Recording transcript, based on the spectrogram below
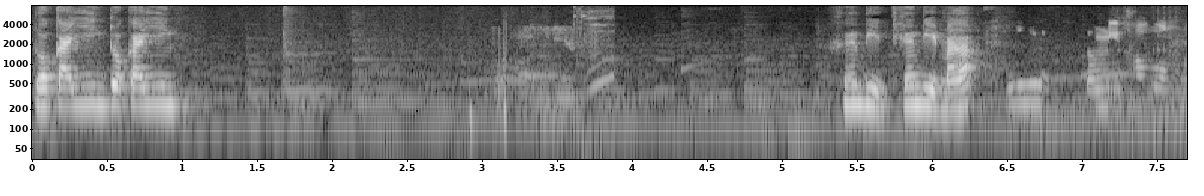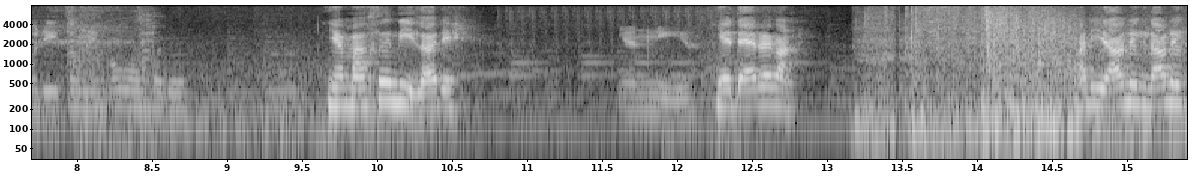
ตัวไกลยิงตัวไกลยิง เครื่องดีดเครื่องดีดมาแล้วนี่ตรงนี้เข้าวงพอดี ตรงนี้เข้าวงพอดีเฮียมาเครื่องดีดแล้วดิเฮี ยหนีเฮียแดดไว้ก่อน มาดีแล้วหนึ่งแล้วหนึ่ง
